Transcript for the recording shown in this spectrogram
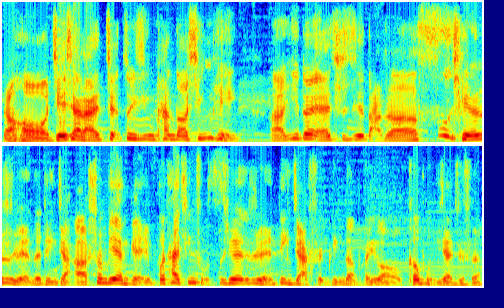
然后接下来这最近看到新品。啊，一堆 H G 打着四千日元的定价啊！顺便给不太清楚四千日元定价水平的朋友科普一下，就是，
